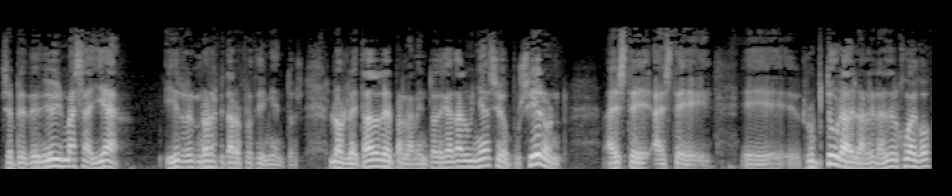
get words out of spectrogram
se pretendió ir más allá y no respetar los procedimientos. Los letrados del Parlamento de Cataluña se opusieron a este, a este eh, ruptura de las reglas del juego.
